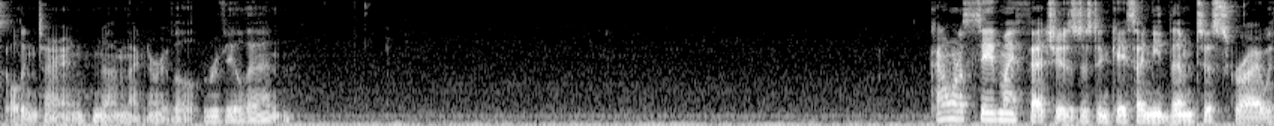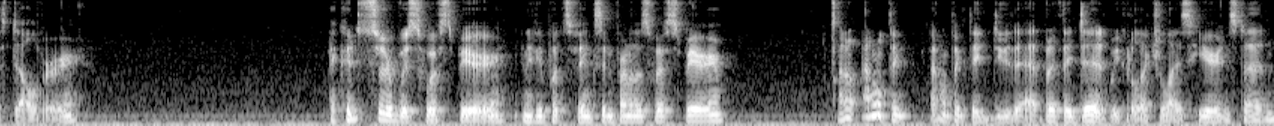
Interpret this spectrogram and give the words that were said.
Scalding Tarn. No, I'm not going to reveal, reveal that. kind of want to save my fetches just in case I need them to scry with Delver. I could serve with Swift Spear, and if you put Finks in front of the Swift Spear, I don't I don't think I don't think they'd do that, but if they did, we could electrolyze here instead.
